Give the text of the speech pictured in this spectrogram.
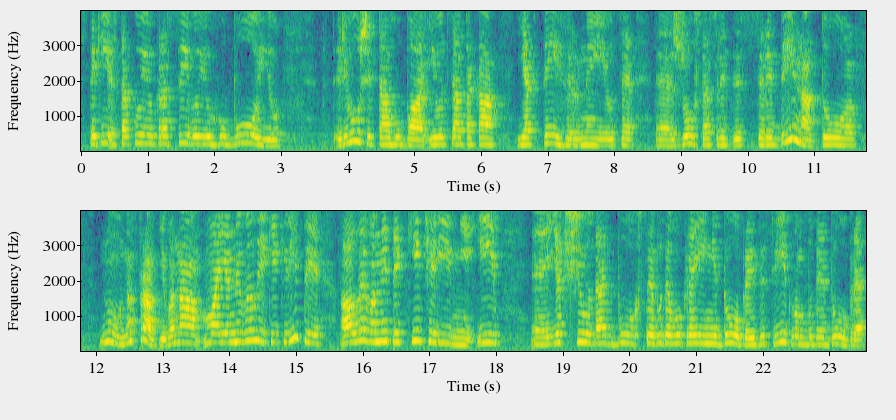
з, такі, з такою красивою губою, рюшиста губа, і оця така, як тигр в неї, оце е, жовта середина, то ну, насправді вона має невеликі квіти, але вони такі чарівні. І е, якщо дасть Бог, все буде в Україні добре, і зі світлом буде добре,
